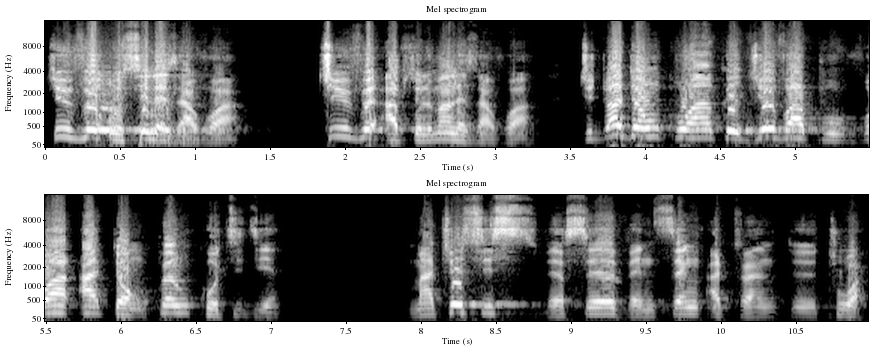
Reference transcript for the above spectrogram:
tu veux aussi les avoir. Tu veux absolument les avoir. Tu dois donc croire que Dieu va pouvoir à ton pain quotidien. Matthieu 6, verset 25 à 33.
